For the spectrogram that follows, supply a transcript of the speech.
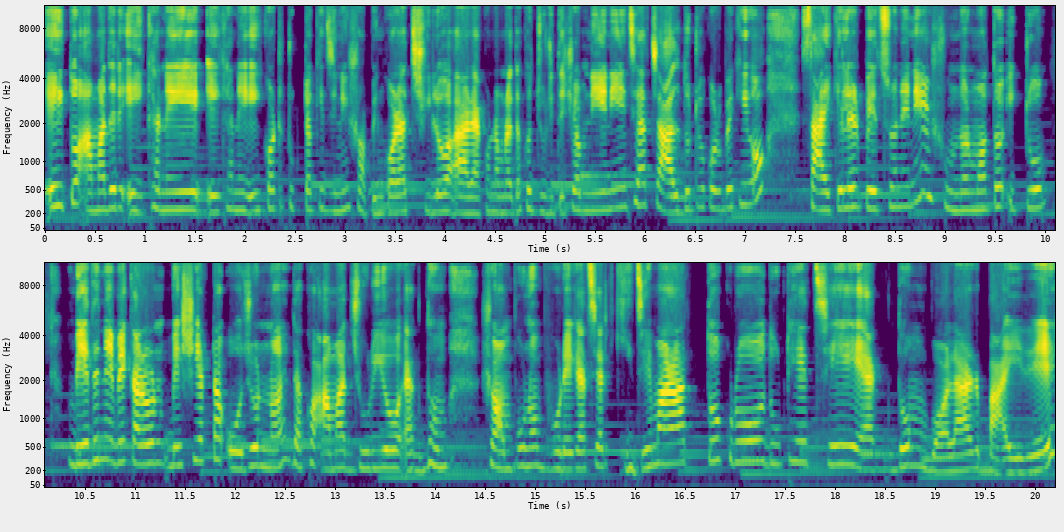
এই তো আমাদের এইখানে এইখানে এই কটা টুকটাকি জিনিস শপিং করার ছিল। আর এখন আমরা দেখো জুড়িতে সব নিয়ে নিয়েছি। আর চাল দুটো করবে কি ও? সাইকেলের পেছনে নিয়ে সুন্দর মতো একটু বেঁধে নেবে। কারণ বেশি একটা ওজন নয়। দেখো আমার ঝুড়িও একদম সম্পূর্ণ ভরে গেছে। আর কি যে মারাত্মক রোদ উঠেছে। একদম বলার বাইরে।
